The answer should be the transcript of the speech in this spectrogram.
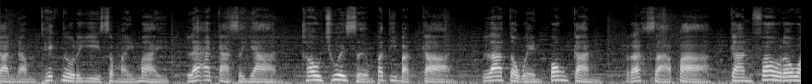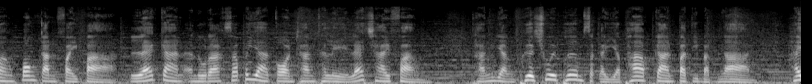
การนำเทคโนโลยีสมัยใหม่ และอากาศยานเข้าช่วยเสริมปฏิบัติการ ลาดตระเวนป้องกัน รักษาป่า การเฝ้าระวังป้องกันไฟป่า และการอนุรักษ์ทรัพยากรทางทะเลและชายฝั่ง ทั้งยังเพื่อช่วยเพิ่มศักยภาพการปฏิบัติงาน ให้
